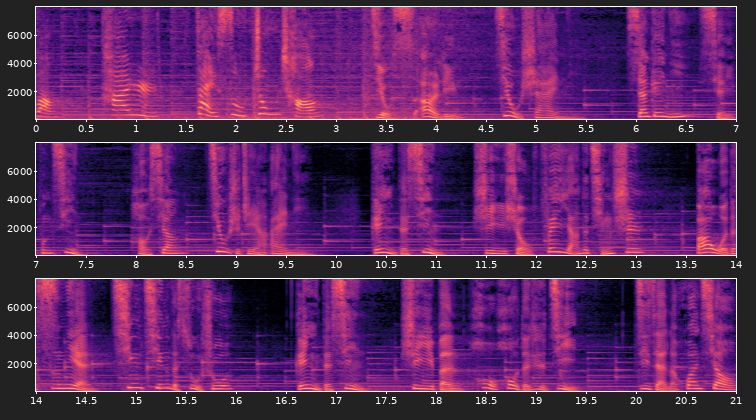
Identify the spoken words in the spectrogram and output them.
望，他日再诉衷肠。九四二零就是爱你，想给你写一封信，好像就是这样爱你。给你的信是一首飞扬的情诗，把我的思念轻轻地诉说。给你的信是一本厚厚的日记，记载了欢笑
